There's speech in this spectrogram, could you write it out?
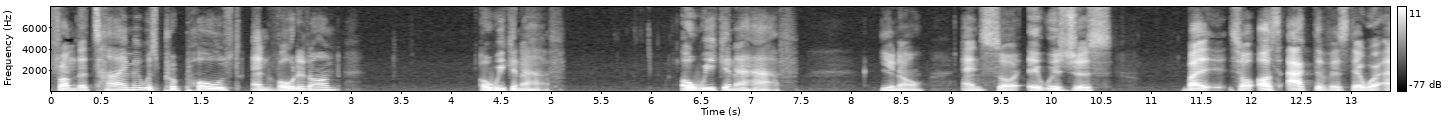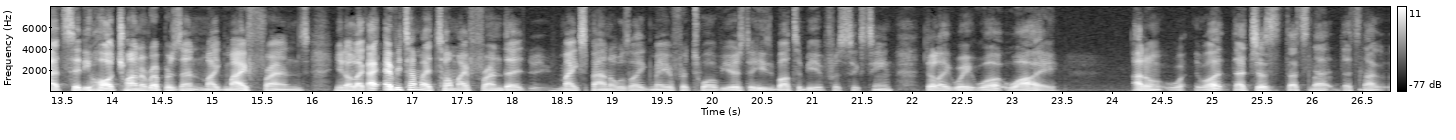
From the time it was proposed and voted on, a week and a half. A week and a half. You know? And so it was just by so us activists that were at city hall trying to represent like my friends you know like I, every time i tell my friend that mike spano was like mayor for 12 years that he's about to be it for 16 they're like wait what why i don't what, what? That's just that's not that's not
